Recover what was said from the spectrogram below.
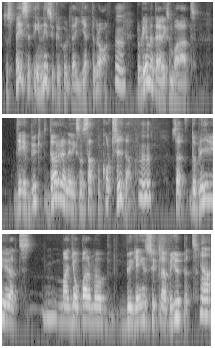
Så spacet inne i cykelskjulet är jättebra. Mm. Problemet är liksom bara att det är byggt, dörren är liksom satt på kortsidan. Mm. Så att då blir det ju att man jobbar med att bygga in cyklar på djupet. Ja.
